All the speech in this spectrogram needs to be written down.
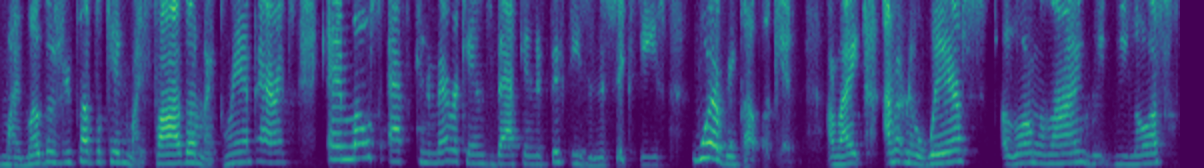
My mother's Republican, my father, my grandparents, and most African Americans back in the 50s and the 60s were Republican. All right. I don't know where along the line we, we lost,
